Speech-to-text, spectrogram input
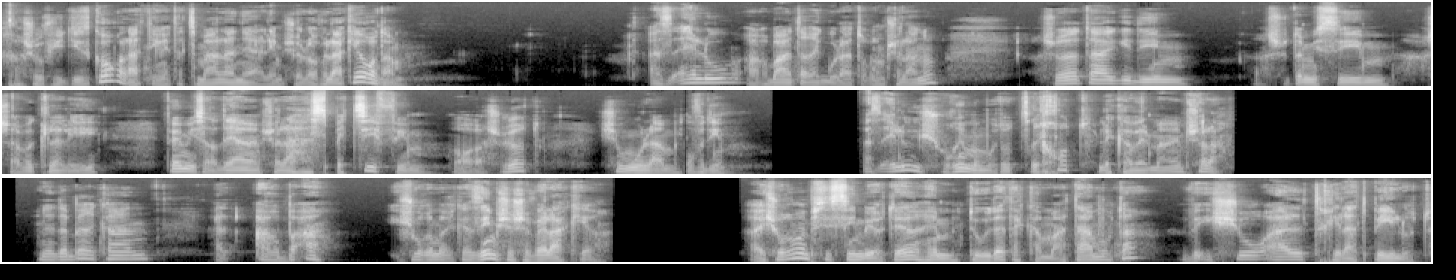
חשוב שהיא תזכור להתאים את עצמה לנהלים שלו ולהכיר אותם. אז אלו ארבעת הרגולטורים שלנו, רשות התאגידים, רשות המיסים, החשב הכללי, ומשרדי הממשלה הספציפיים, או הרשויות, שמולם עובדים. אז אילו אישורים עמותות צריכות לקבל מהממשלה? נדבר כאן על ארבעה אישורים מרכזיים ששווה להכיר. האישורים הבסיסיים ביותר הם תעודת הקמת העמותה ואישור על תחילת פעילות.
